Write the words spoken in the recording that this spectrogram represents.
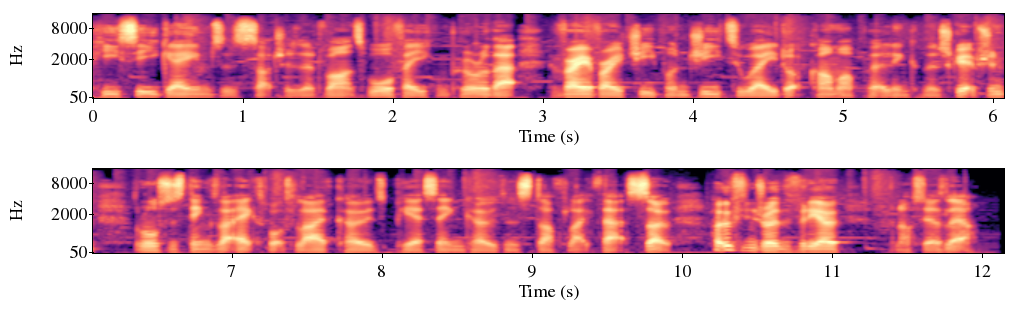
PC games as such as Advanced Warfare, you can pre-order that very very cheap on g2a.com. I'll put a link in the description and also things like Xbox Live codes, PSN codes and stuff like that. So hopefully you enjoyed the video and I'll see you guys later.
